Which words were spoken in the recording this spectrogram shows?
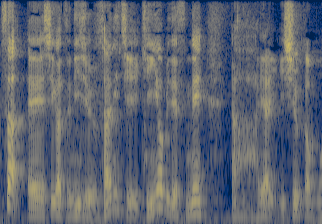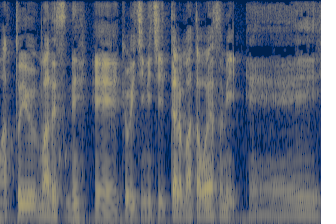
さあ、えー4月23日金曜日ですね。あー早い、1週間もあっという間ですね。えー今日1日行ったらまたお休み。えー、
